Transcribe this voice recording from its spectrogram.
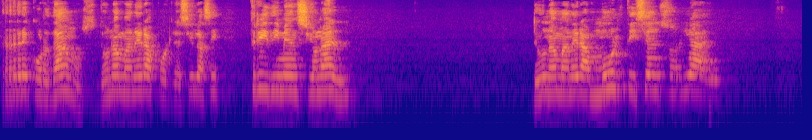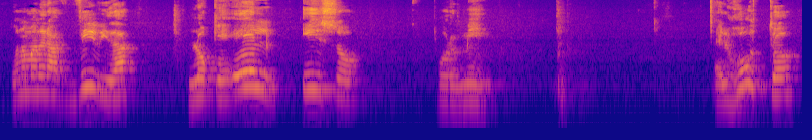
Recordamos de una manera, por decirlo así, tridimensional, de una manera multisensorial, de una manera vívida, lo que Él hizo por mí. El justo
